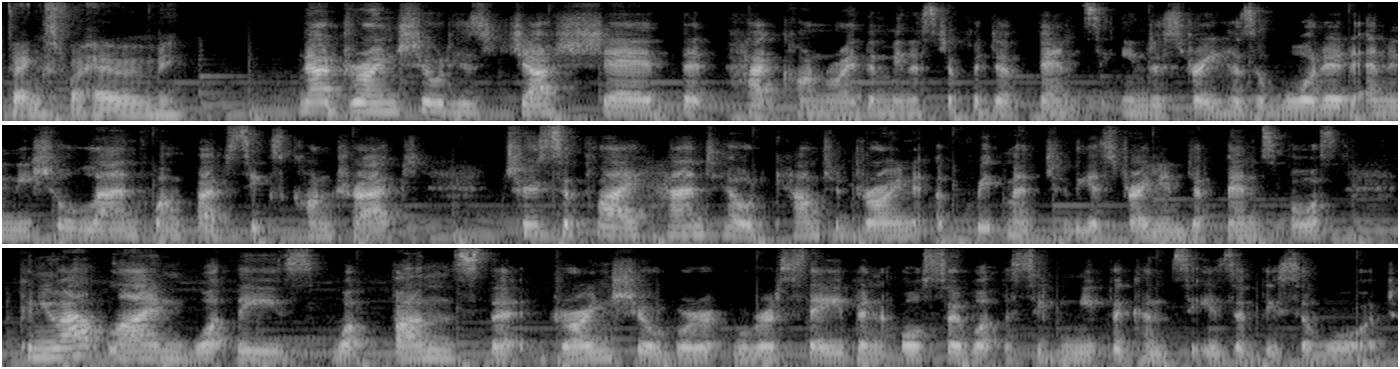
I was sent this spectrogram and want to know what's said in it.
Thanks for having me. Now, DroneShield has just shared that Pat Conroy, the Minister for Defence Industry, has awarded an initial Land 156 contract to supply handheld counter drone equipment to the Australian Defence Force. Can you outline what these, what funds that DroneShield will, will receive, and also what the significance is of this award?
